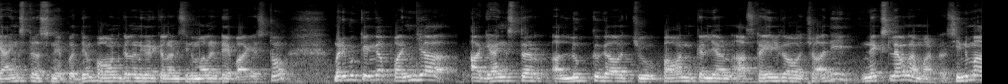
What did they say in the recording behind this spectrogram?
గ్యాంగ్స్టర్స్ నేపథ్యం పవన్ కళ్యాణ్ గారికి ఇలాంటి సినిమాలు అంటే బాగా ఇష్టం. మరి ముఖ్యంగా పంజా ఆ గ్యాంగ్స్టర్ ఆ లుక్ కావచ్చు పవన్ కళ్యాణ్ ఆ స్టైల్ కావచ్చు అది నెక్స్ట్ లెవెల్ అనమాట సినిమా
